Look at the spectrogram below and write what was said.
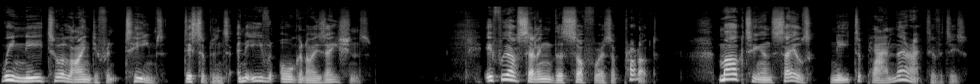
We need to align different teams, disciplines, and even organisations. If we are selling the software as a product, marketing and sales need to plan their activities.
